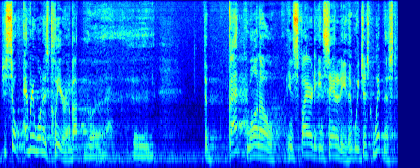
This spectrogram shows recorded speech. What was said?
Just so everyone is clear about uh, the bat guano inspired insanity that we just witnessed,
